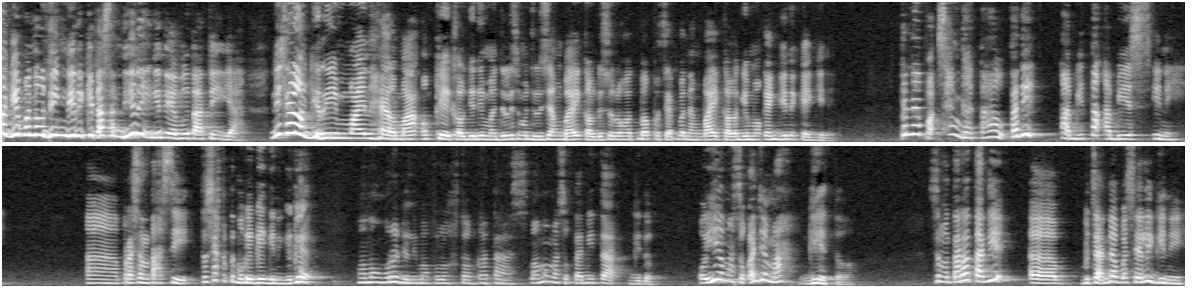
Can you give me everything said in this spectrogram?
Lagi menuding diri kita sendiri gitu ya Bu Tati ya. Ini saya lagi remind Helma, oke okay, kalau jadi majelis-majelis yang baik, kalau disuruh khotbah persiapan yang baik, kalau lagi mau kayak gini, kayak gini. Kenapa? Saya nggak tahu. Tadi Tabita habis ini uh, presentasi, terus saya ketemu Gege gini, Gege, Mama umurnya udah 50 tahun ke atas, Mama masuk Tabita gitu. Oh iya masuk aja mah gitu. Sementara tadi uh, bercanda Mbak Sally gini,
